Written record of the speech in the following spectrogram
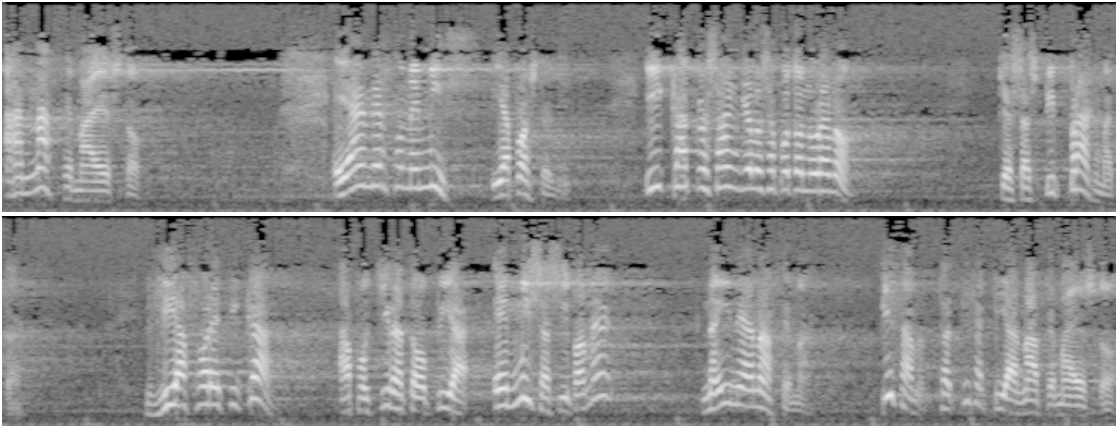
ανάθεμα έστω εάν έρθουμε εμείς οι Απόστολοι ή κάποιος άγγελος από τον ουρανό και σας πει πράγματα διαφορετικά από εκείνα τα οποία εμείς σας είπαμε να είναι ανάθεμα. Τι θα, θα, τι θα πει ανάθεμα έστω;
